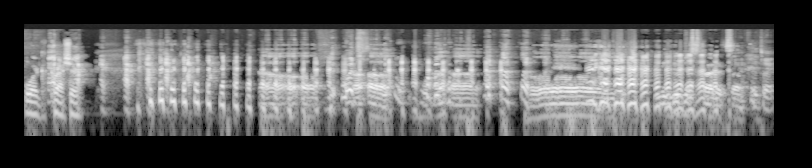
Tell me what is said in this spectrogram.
Org Crusher. Uh, uh, uh, What's- Uh, uh, oh, you, you just started something. That's right.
